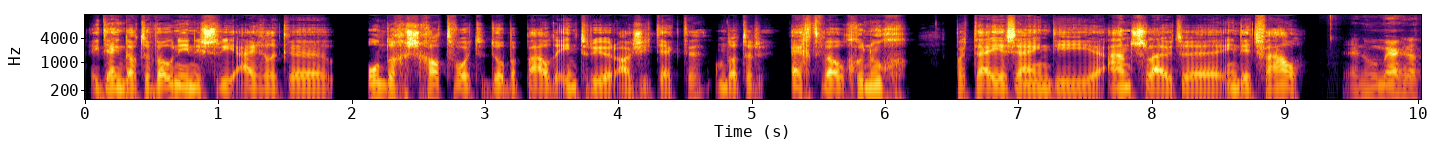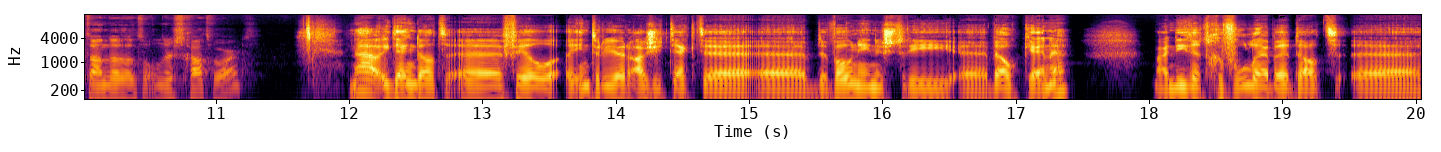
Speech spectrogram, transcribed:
ik denk dat de woonindustrie eigenlijk uh, ondergeschat wordt door bepaalde interieurarchitecten. Omdat er echt wel genoeg partijen zijn die aansluiten in dit verhaal. En hoe merk je dat dan dat het onderschat wordt? Nou, ik denk dat veel interieurarchitecten de woonindustrie wel kennen maar niet het gevoel hebben dat, uh,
